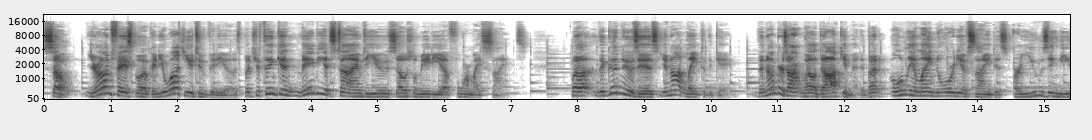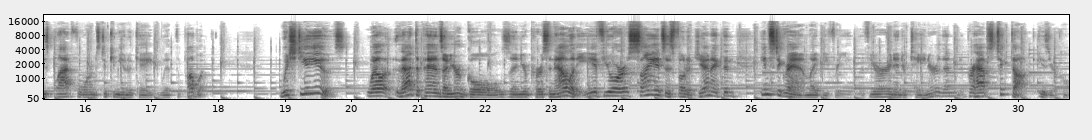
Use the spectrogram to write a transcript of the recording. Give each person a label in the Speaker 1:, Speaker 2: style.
Speaker 1: So, you're on Facebook and you watch YouTube videos, but you're thinking maybe it's time to use social media for my science. Well, the good news is you're not late to the game. The numbers aren't well documented, but only a minority of scientists are using these platforms to communicate with the public. Which do you use? Well, that depends on your goals and your personality. If your science is photogenic, then Instagram might be for you. If you're an entertainer, then perhaps TikTok is your home.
